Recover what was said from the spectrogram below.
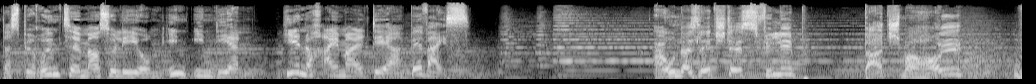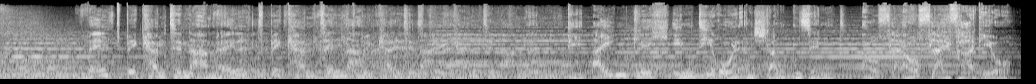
das berühmte Mausoleum in Indien. Hier noch einmal der Beweis. Ah, und als letztes, Philipp, Taj Mahal. Weltbekannte Namen. Weltbekannte Namen. Weltbekannte Namen. Eigentlich in Tirol entstanden sind. Auf, auf Live-Radio.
